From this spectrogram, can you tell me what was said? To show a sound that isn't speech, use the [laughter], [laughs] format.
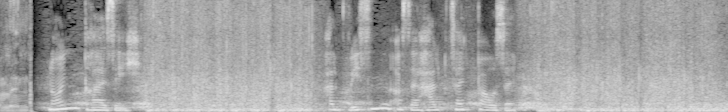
zusammen. 39. Halbwissen aus der Halbzeitpause.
